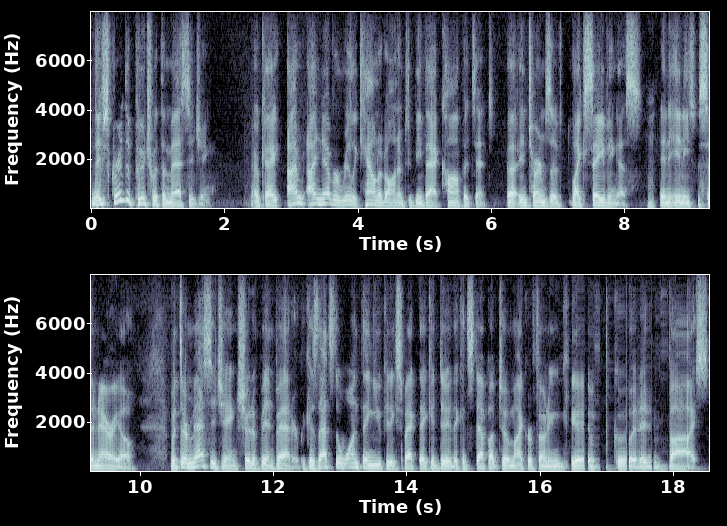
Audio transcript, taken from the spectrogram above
They've screwed the pooch with the messaging. Okay, I'm I never really counted on them to be that competent uh, in terms of like saving us hmm. in any scenario. But their messaging should have been better because that's the one thing you could expect they could do. They could step up to a microphone and give good advice.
